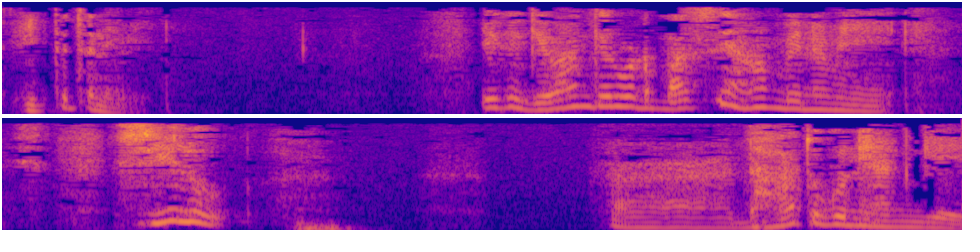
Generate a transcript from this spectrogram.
හිතට නෙවෙයි. ඒක ගෙවන් කෙරුවට පස්සේ හම්බෙන මේ සීලු ධාතු ගුණයන්ගේ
